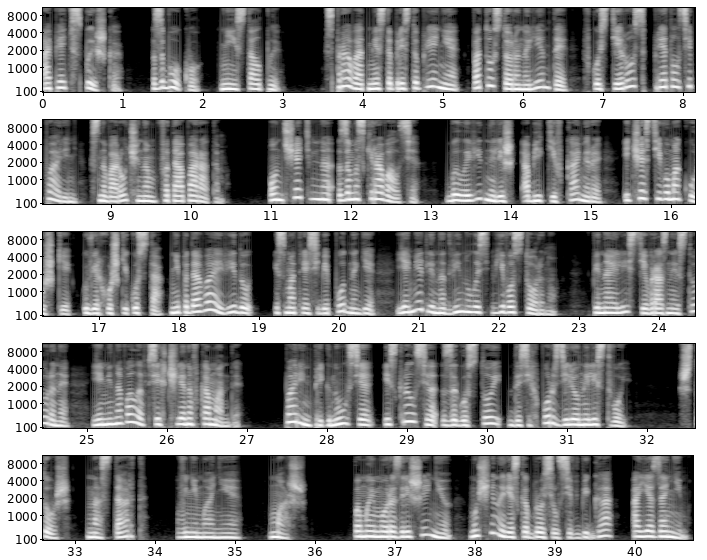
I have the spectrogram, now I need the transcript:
Опять вспышка. Сбоку, не из толпы. Справа от места преступления, по ту сторону ленты, в кусте роз прятался парень с навороченным фотоаппаратом. Он тщательно замаскировался. Было видно лишь объектив камеры и часть его макушки у верхушки куста. Не подавая виду и смотря себе под ноги, я медленно двинулась в его сторону. Пиная листья в разные стороны — я миновала всех членов команды. Парень пригнулся и скрылся за густой, до сих пор зеленой листвой. Что ж, на старт, внимание, марш. По моему разрешению мужчина резко бросился в бега, а я за ним.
